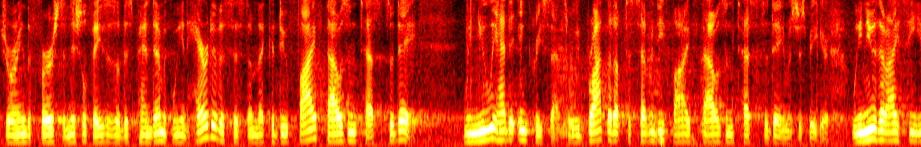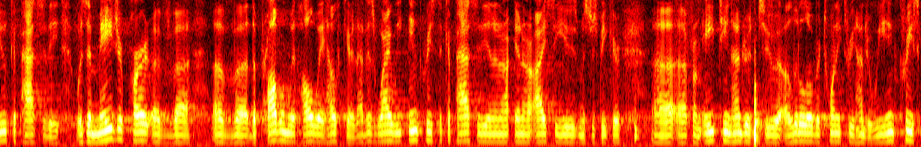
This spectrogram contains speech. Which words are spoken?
during the first initial phases of this pandemic. We inherited a system that could do 5,000 tests a day. We knew we had to increase that, so we brought that up to 75,000 tests a day, Mr. Speaker. We knew that ICU capacity was a major part of, uh, of uh, the problem with hallway healthcare. That is why we increased the capacity in our, in our ICUs, Mr. Speaker, uh, uh from 1,800 to a little over 2,300. We increased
